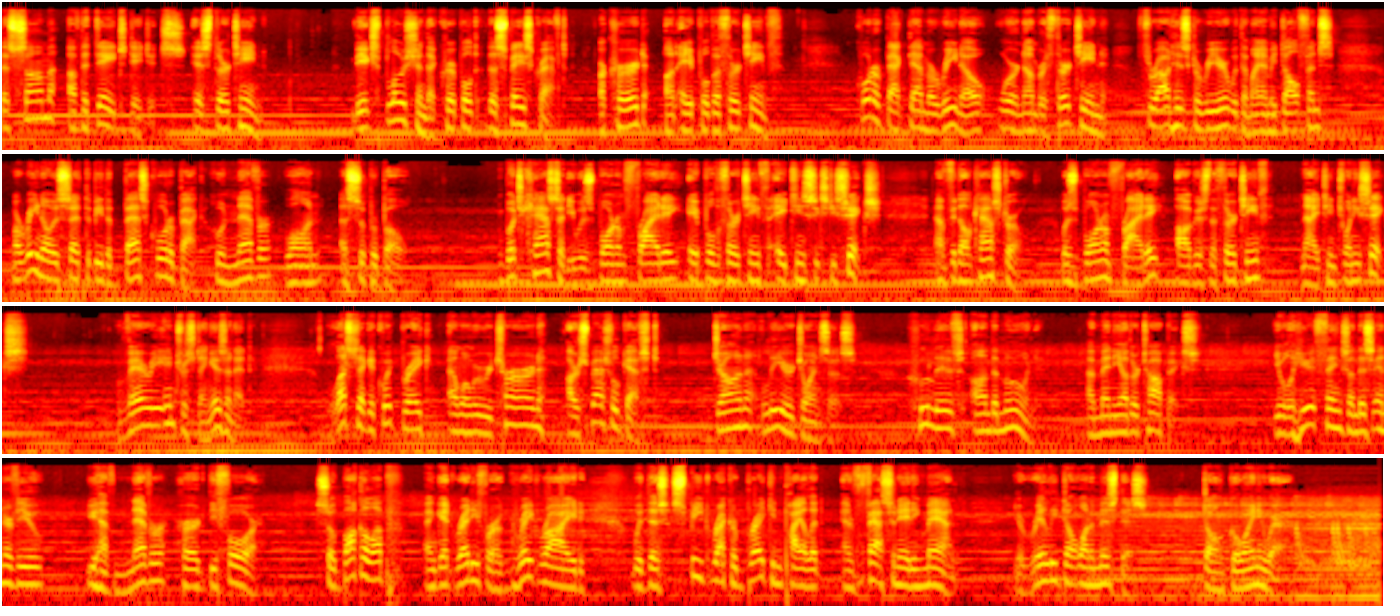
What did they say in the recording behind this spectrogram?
The sum of the date digits is 13. The explosion that crippled the spacecraft occurred on April the 13th. Quarterback Dan Marino wore number 13 throughout his career with the Miami Dolphins, Marino is said to be the best quarterback who never won a Super Bowl. Butch Cassidy was born on Friday, April 13, 1866, and Fidel Castro was born on Friday, August the 13th, 1926. Very interesting, isn't it? Let's take a quick break, and when we return, our special guest, John Lear, joins us, who lives on the moon, and many other topics. You will hear things on this interview you have never heard before. So buckle up and get ready for a great ride with this speed record breaking pilot and fascinating man. You really don't want to miss this. Don't go anywhere.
